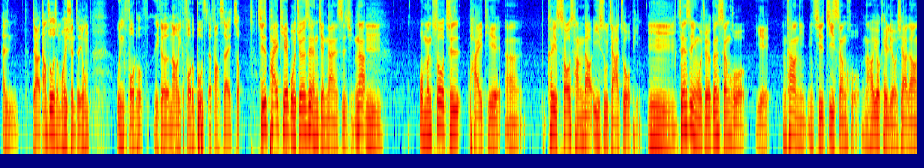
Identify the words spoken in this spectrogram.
还是对啊？当初为什么会选择用 wing photo 一个然后一个 photo booth 的方式来走？其实拍贴我觉得是很简单的事情。那嗯我们做其实拍贴，呃，可以收藏到艺术家作品嗯这件事情，我觉得跟生活也你看到你你其实既生活，然后又可以留下到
